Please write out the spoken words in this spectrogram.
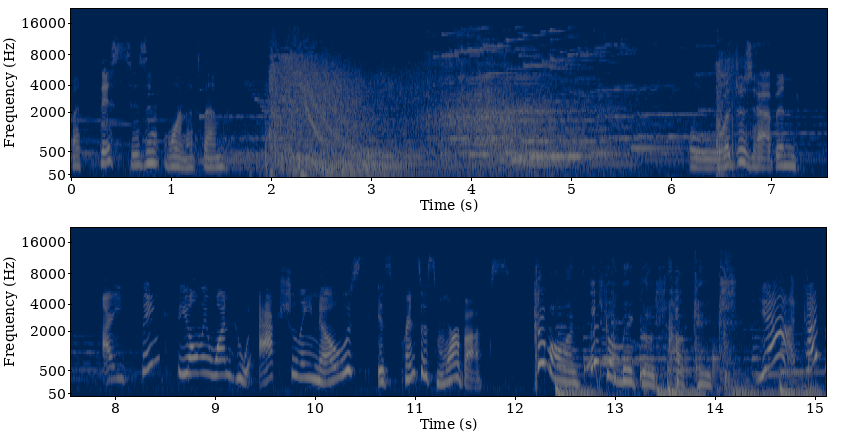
but this isn't one of them. What just happened? I think the only one who actually knows is Princess Morbucks. Come on, let's go make those cupcakes. Yeah, cupcakes.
